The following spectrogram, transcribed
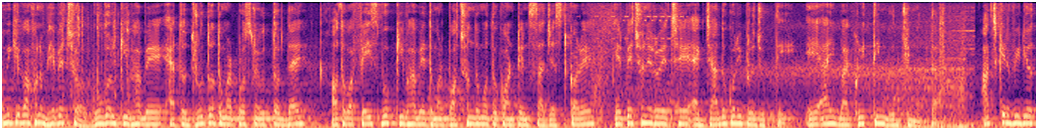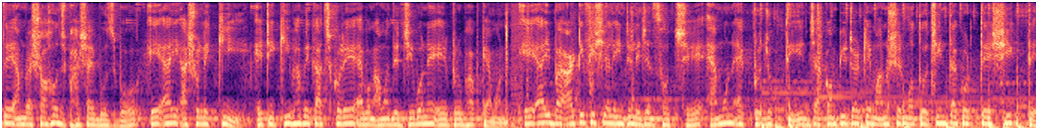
তুমি কি কখনো ভেবেছ গুগল কীভাবে এত দ্রুত তোমার প্রশ্নের উত্তর দেয়? অথবা ফেসবুক কীভাবে তোমার পছন্দ মতো কন্টেন্ট সাজেস্ট করে? এর পেছনে রয়েছে এক জাদুকরী প্রযুক্তি এআই বা কৃত্রিম বুদ্ধিমত্তা। আজকের ভিডিওতে আমরা সহজ ভাষায় বুঝব, এআই আসলে কি, এটি কীভাবে কাজ করে এবং আমাদের জীবনে এর প্রভাব কেমন। এআই বা আর্টিফিশিয়াল ইন্টেলিজেন্স হচ্ছে এমন এক প্রযুক্তি যা কম্পিউটারকে মানুষের মতো চিন্তা করতে, শিখতে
